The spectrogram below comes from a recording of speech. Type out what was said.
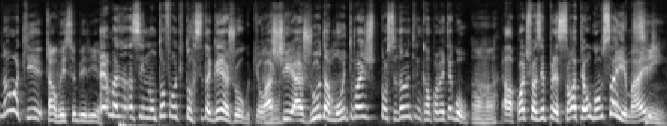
não aqui. Talvez subiria. É, mas assim, não tô falando que torcida ganha jogo, que eu Aham. acho que ajuda muito, mas torcida não entra em campo pra meter gol. Aham. Ela pode fazer pressão até o gol sair, mas. Sim,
